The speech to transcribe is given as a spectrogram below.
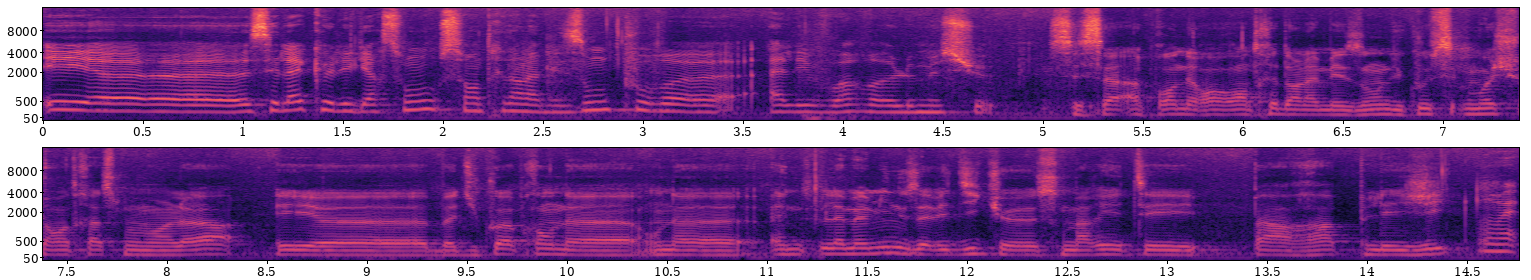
Et euh, c'est là que les garçons sont entrés dans la maison pour euh, aller voir euh, le monsieur. C'est ça. Après, on est rentré dans la maison. Du coup, moi, je suis rentré à ce moment-là. Et euh, bah, du coup, après, on a, on a, la mamie nous avait dit que son mari était paraplégique. Ouais.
